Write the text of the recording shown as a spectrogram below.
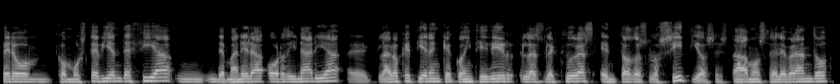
Pero, mm, como usted bien decía, mm, de manera ordinaria, eh, claro que tienen que coincidir las lecturas en todos los sitios. Estábamos celebrando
